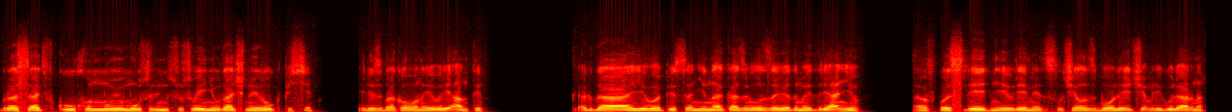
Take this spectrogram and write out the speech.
бросать в кухонную мусорницу свои неудачные рукописи или сбракованные варианты. Когда его писанина оказывалась заведомой дрянью, а в последнее время это случалось более чем регулярно,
